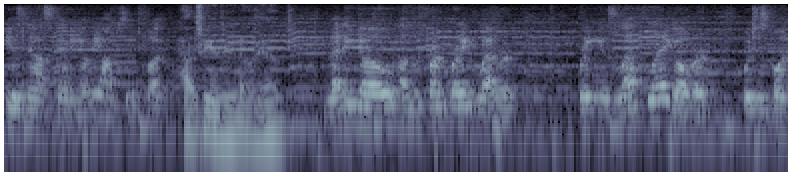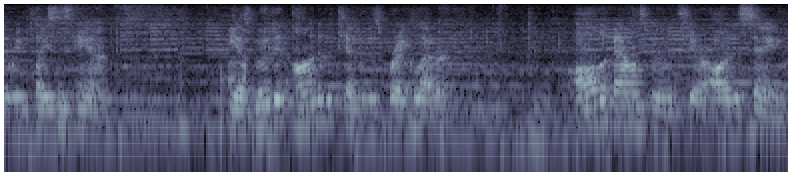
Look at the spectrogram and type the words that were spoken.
He is now standing on the opposite foot. How's he gonna do no hands? Letting go of the front brake lever, bringing his left leg over, which is going to replace his hand. He has moved it onto the tip of his brake lever. All the balance movements here are the same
